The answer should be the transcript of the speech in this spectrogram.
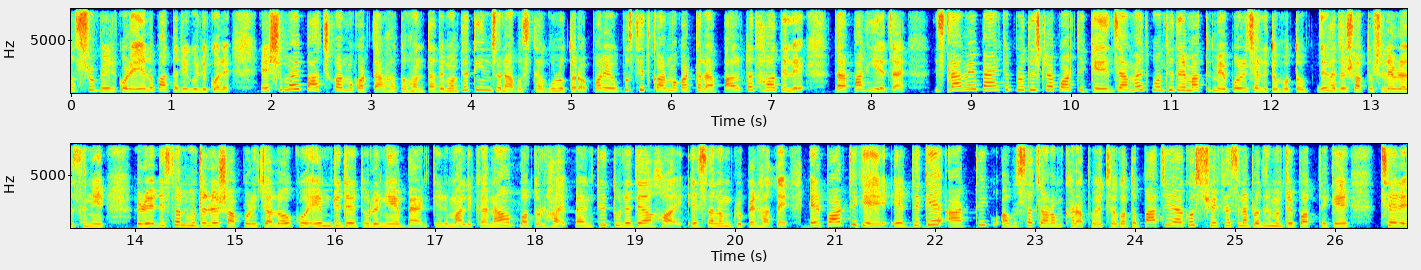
অস্ত্র বের করে এলো পাতারি গুলি করে। এ সময় পাঁচ কর্মকর্তা আহত হন। তাদের মধ্যে তিনজন অবস্থা গুরুতর। পরে উপস্থিত কর্মকর্তারা পাল্টা ধাওয়া দিলে তারা পালিয়ে যায়। ইসলামী ব্যাংক প্রতিষ্ঠার পর থেকে জামায়াতপন্থীদের মাধ্যমে পরিচালিত হতো। দুই সালে রাজধানীর রেডিসন হোটেলের সব পরিচালক ও এমডিদের তুলে নিয়ে ব্যাংকের মালিকানা বদল হয়। ব্যাংকটি তুলে দেওয়া হয় এস আলম গ্রুপের হাতে। এরপর থেকে এর থেকে আর্থিক অবস্থা চরম খারাপ হয়েছে। গত পাঁচই আগস্ট শেখ হাসিনা প্রধানমন্ত্রীর পদ থেকে ছেড়ে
